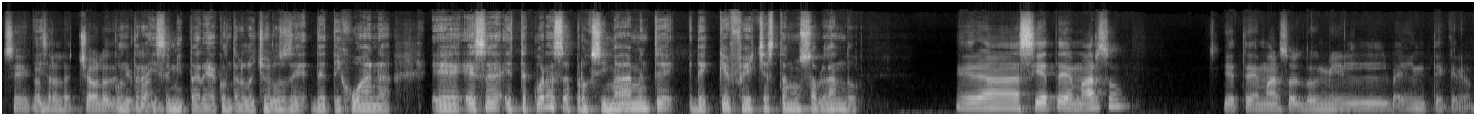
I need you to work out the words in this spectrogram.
Sí, contra y, los Cholos de contra, Tijuana. Hice mi tarea contra los Cholos de, de Tijuana. Eh, esa, ¿Te acuerdas aproximadamente de qué fecha estamos hablando? Era 7 de marzo. 7 de marzo del 2020, creo.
